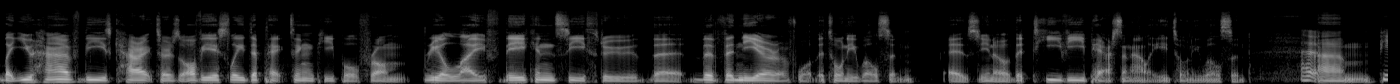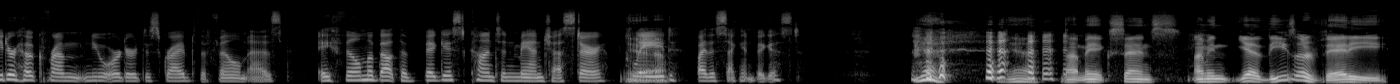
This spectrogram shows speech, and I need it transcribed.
like you have these characters obviously depicting people from real life they can see through the the veneer of what the tony wilson is you know the tv personality tony wilson. Uh, um Peter Hook from New Order described the film as a film about the biggest cunt in Manchester, played by the second biggest. yeah. Yeah that makes sense. I mean yeah these are very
